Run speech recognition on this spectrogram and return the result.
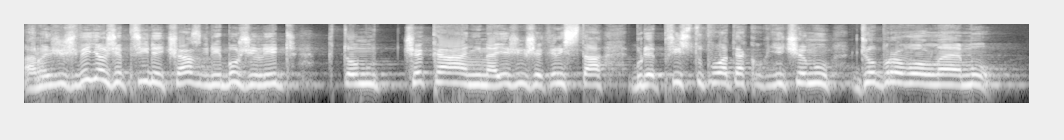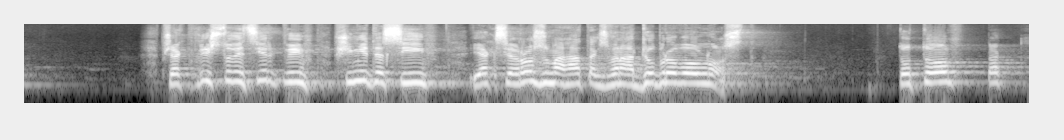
Ano, Ježíš věděl, že přijde čas, kdy boží lid k tomu čekání na Ježíše Krista bude přistupovat jako k něčemu dobrovolnému. Však v Kristově církvi všimněte si, jak se rozmáhá takzvaná dobrovolnost. Toto, tak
